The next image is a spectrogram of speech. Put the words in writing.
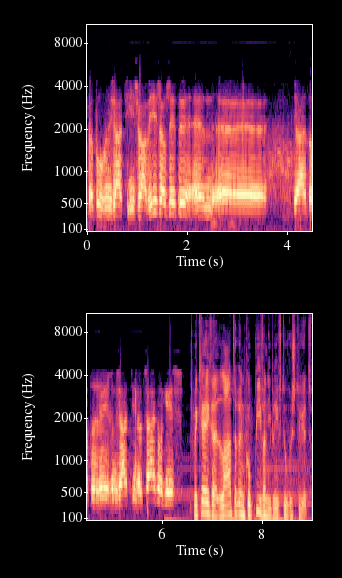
Dat de organisatie in zwaar weer zou zitten en eh, ja, dat de reorganisatie noodzakelijk is. We kregen later een kopie van die brief toegestuurd.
